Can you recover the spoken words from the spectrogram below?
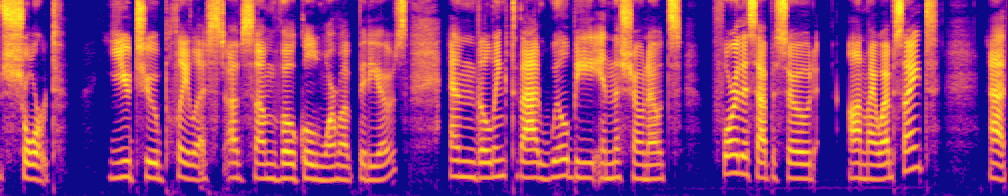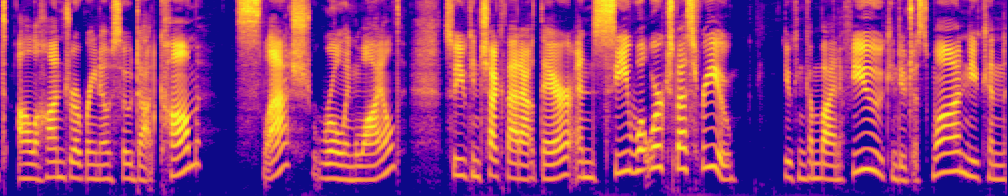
short YouTube playlist of some vocal warm up videos. And the link to that will be in the show notes for this episode on my website at alejandrareynoso.com slash rolling wild. So you can check that out there and see what works best for you. You can combine a few, you can do just one, you can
